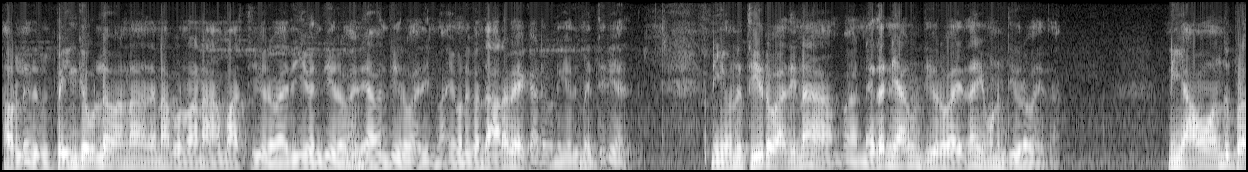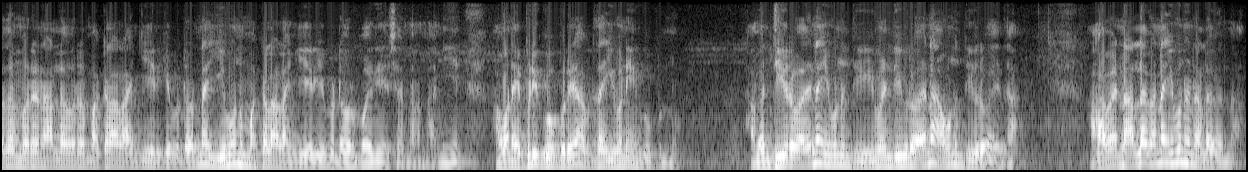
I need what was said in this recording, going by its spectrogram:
அவர்கள் இது இப்போ இங்கே உள்ளவன்லாம் என்ன பண்ணுவான்னா ஹமாஸ் தீவிரவாதி இவன் தீவிரவாதி அவன் தீவிரவாதின்வான் இவனுக்கு வந்து அறவேக்காடு இவனுக்கு எதுவுமே தெரியாது. நீங்கள் வந்து தீவிரவாதினா ப- தீவிரவாதி தான் இவனும் தீவிரவாதி தான். நீங்கள் அவன் வந்து பிரதமர் நல்லவர் மக்களால் அங்கீகரிக்கப்பட்டவர்னா இவனும் மக்களால் அங்கீகரிக்கப்பட்ட ஒரு பகுதியை சேர்ந்தவன் தான். நீ அவனை எப்படி கூப்பிடுறியோ அப்படி தான் இவனையும் கூப்பிடணும். அவன் தீவிரவாதினா இவனும் தீ இவன் தீவிரவாதினா அவனும் தீவிரவாதி தான். அவன் நல்லவனா இவனும் நல்லவன் தான்.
